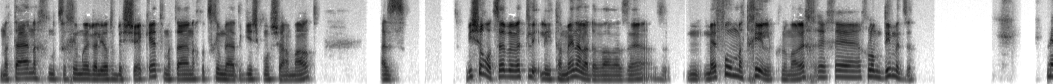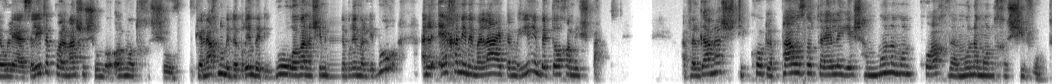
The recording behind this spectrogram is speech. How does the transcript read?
מתי אנחנו צריכים רגע להיות בשקט, מתי אנחנו צריכים להדגיש כמו שאמרת. אז מי שרוצה באמת להתאמן על הדבר הזה, אז מאיפה הוא מתחיל? כלומר, איך, איך, איך לומדים את זה? מעולה. אז עלית פה על משהו שהוא מאוד מאוד חשוב, כי אנחנו מדברים בדיבור, רוב האנשים מדברים על דיבור, על איך אני ממלאה את המילים בתוך המשפט. אבל גם לשתיקות, לפאוזות האלה יש המון המון כוח והמון המון חשיבות.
